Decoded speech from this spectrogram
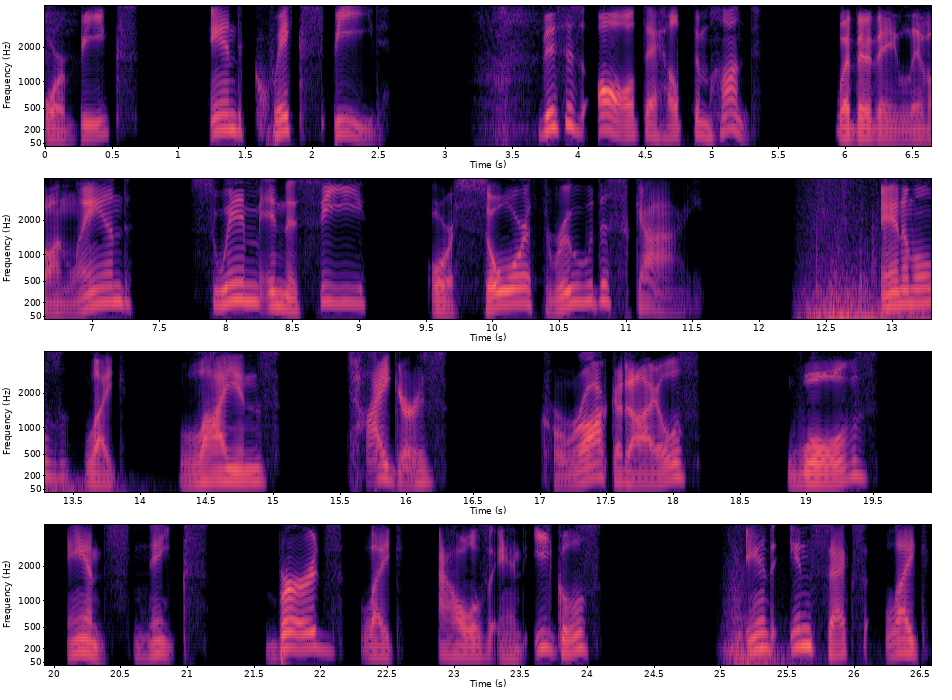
or beaks, and quick speed. This is all to help them hunt, whether they live on land, swim in the sea, or soar through the sky. Animals like lions, tigers, crocodiles, wolves, and snakes, birds like owls and eagles, and insects like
